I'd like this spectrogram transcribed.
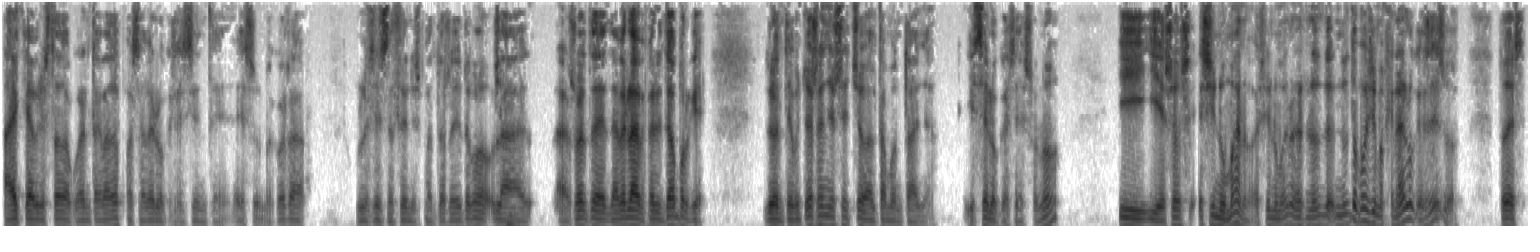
hay que haber estado a 40 grados para saber lo que se siente. Es una cosa, una sensación espantosa. Yo tengo la, la suerte de, de haberla experimentado porque durante muchos años he hecho alta montaña y sé lo que es eso, ¿no? Y, y eso es, es inhumano, es inhumano. No, no te puedes imaginar lo que es eso. Entonces,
